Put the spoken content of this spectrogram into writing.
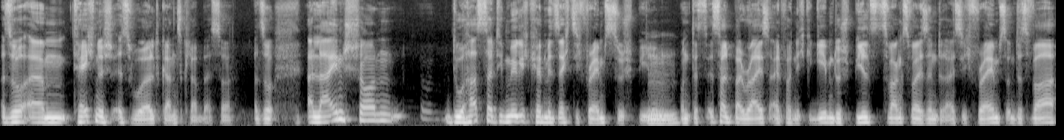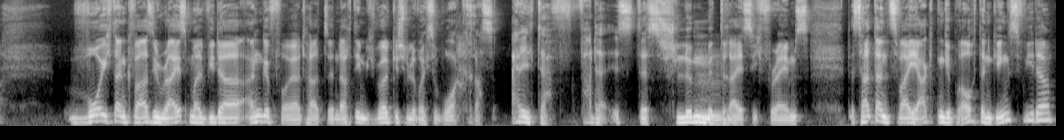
Also ähm, technisch ist World ganz klar besser. Also allein schon, du hast halt die Möglichkeit mit 60 Frames zu spielen. Und das ist halt bei Rise einfach nicht gegeben. Du spielst zwangsweise in 30 Frames und das war, wo ich dann quasi Rise mal wieder angefeuert hatte, nachdem ich World gespielt habe, war ich so, boah krass, alter Vater, ist das schlimm mit 30 Frames. Das hat dann zwei Jagden gebraucht, dann ging's wieder.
